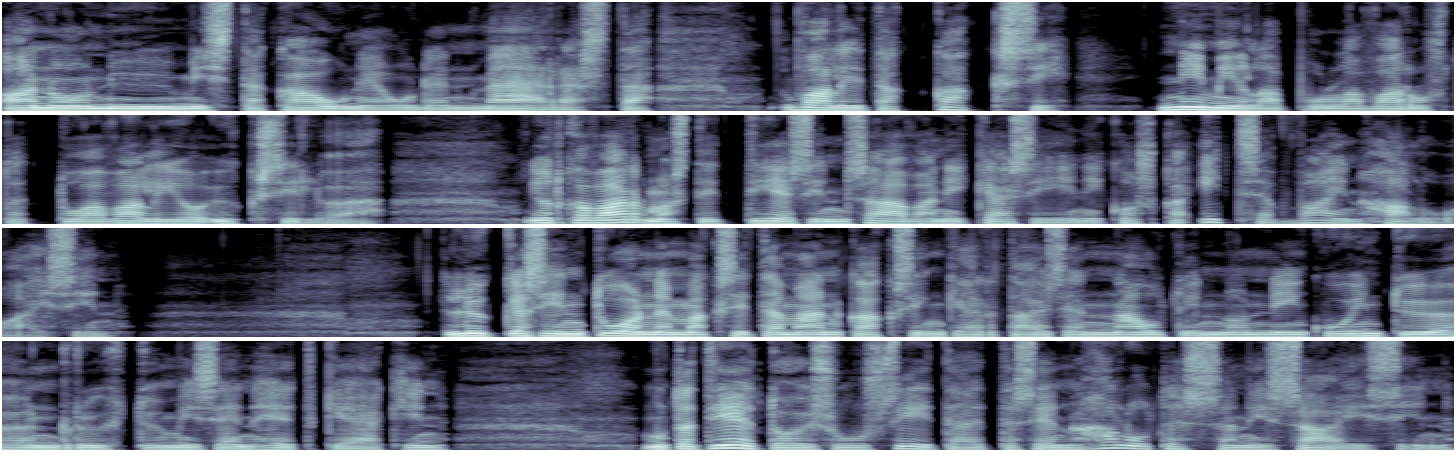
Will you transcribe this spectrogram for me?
anonyymistä kauneuden määrästä valita kaksi nimilapulla varustettua valioyksilöä, jotka varmasti tiesin saavani käsiini, koska itse vain haluaisin. Lykkäsin tuonnemmaksi tämän kaksinkertaisen nautinnon niin kuin työhön ryhtymisen hetkeäkin, mutta tietoisuus siitä, että sen halutessani saisin,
